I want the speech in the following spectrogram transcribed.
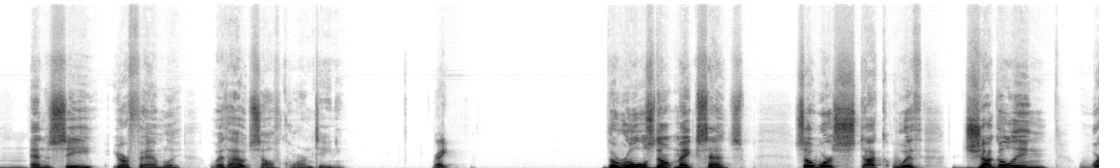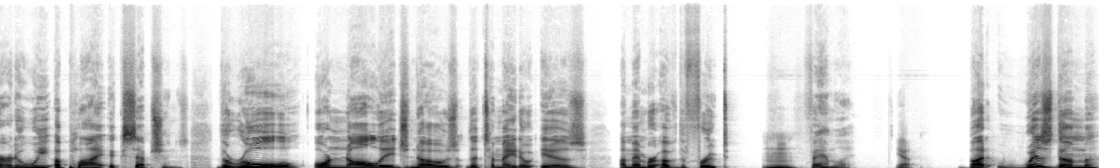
Mhm. and see your family without self quarantining. Right. The rules don't make sense. So we're stuck with juggling where do we apply exceptions? The rule or knowledge knows the tomato is a member of the fruit Mhm. family. Yep. But wisdom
